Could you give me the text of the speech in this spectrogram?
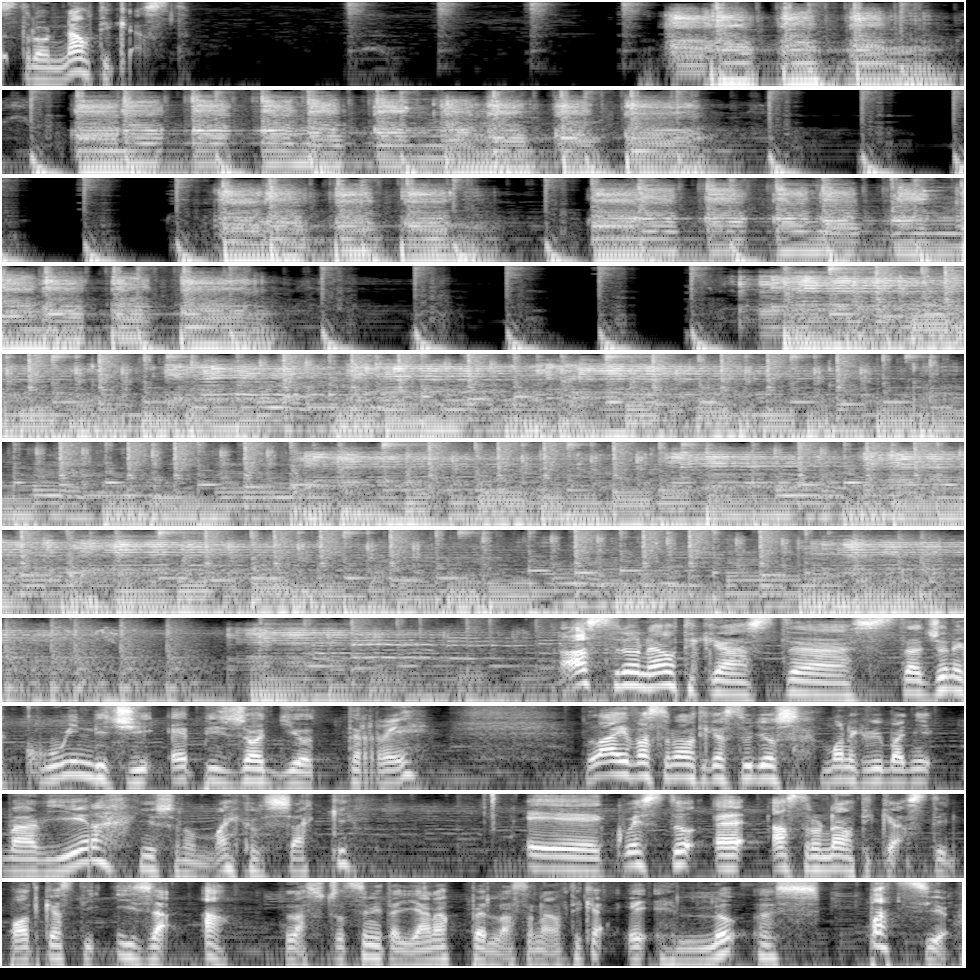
Astronauticast. Astronauticast, stagione 15, episodio 3. Live Astronautica Studios, Monaco di Bagni, Baviera. Io sono Michael Sacchi. E questo è Astronauticast, il podcast di ISA-A, l'associazione italiana per l'astronautica e lo spazio.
